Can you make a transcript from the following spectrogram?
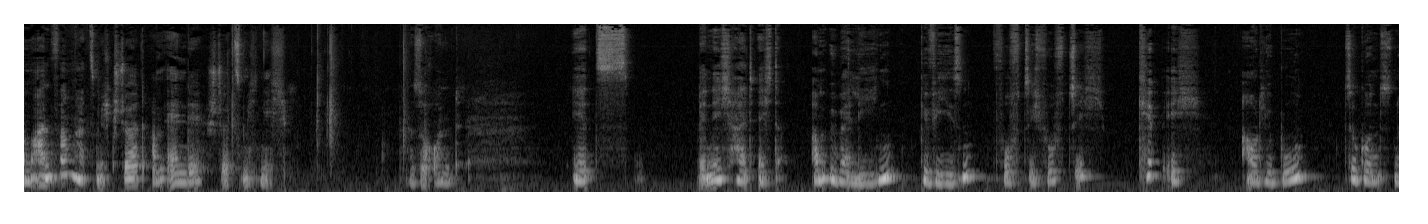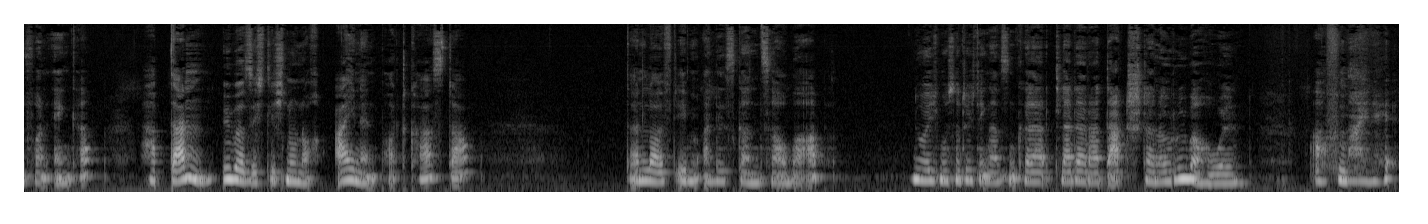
Am Anfang hat es mich gestört, am Ende stört es mich nicht. So, und jetzt bin ich halt echt am Überlegen gewesen, 50-50, kipp ich Audioboom zugunsten von Enker, habe dann übersichtlich nur noch einen Podcast da. Dann läuft eben alles ganz sauber ab. Nur ich muss natürlich den ganzen Kladderadatsch dann rüberholen auf meine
